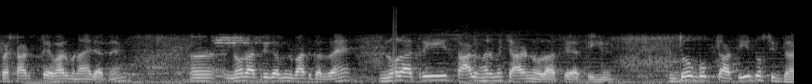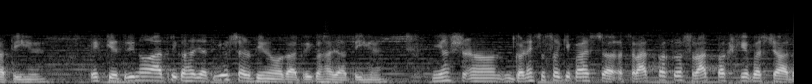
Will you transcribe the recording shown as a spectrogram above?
प्रकार के त्यौहार मनाए जाते हैं। नवरात्रि का अपनी बात कर रहे हैं। नवरात्रि साल भर में चार नवरात्रि आती हैं। दो गुप्त आती है, दो सिद्ध आती हैं। एक चैत्री नवरात्रि कहा जाती है और सर्दी नवरात्रि कहा जाती है। यह गणेश उत्सव के पास श्राद्ध पक्ष और श्राद्ध पक्ष के पश्चात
